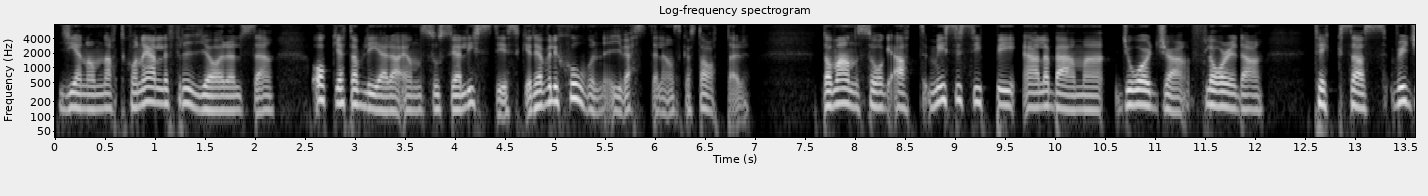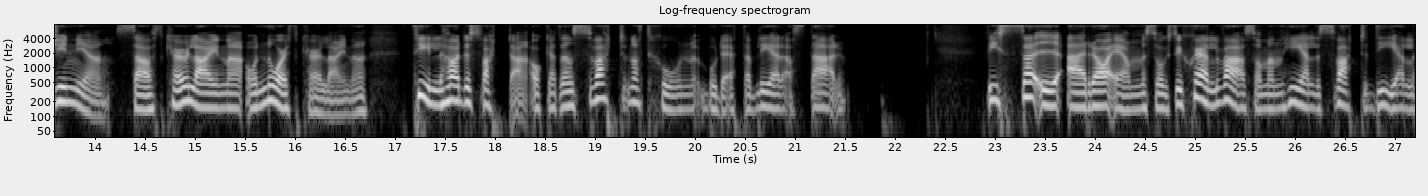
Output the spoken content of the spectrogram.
genom nationell frigörelse och etablera en socialistisk revolution i västerländska stater. De ansåg att Mississippi, Alabama, Georgia, Florida, Texas, Virginia, South Carolina och North Carolina tillhörde svarta och att en svart nation borde etableras där. Vissa i RAM såg sig själva som en hel svart del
